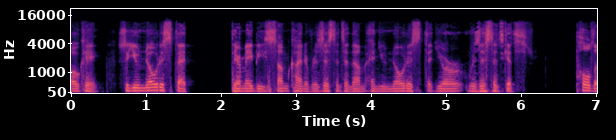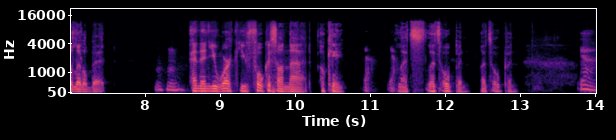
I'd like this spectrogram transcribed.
Okay, so you notice that there may be some kind of resistance in them, and you notice that your resistance gets pulled a little bit, mm-hmm. and then you work, you focus on that. Okay, yeah, yeah. let's let's open, let's open. Yeah,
